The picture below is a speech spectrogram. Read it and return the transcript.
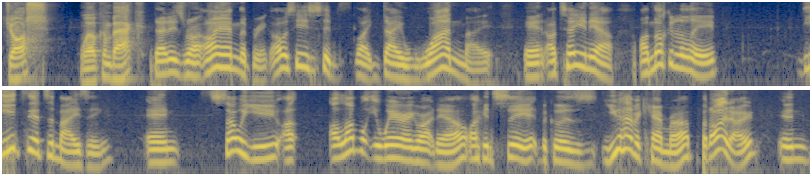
Josh, welcome back. That is right. I am the brink. I was here since like day one, mate. And I'll tell you now, I'm not going to leave. The internet's amazing, and so are you. I, I love what you're wearing right now. I can see it because you have a camera, but I don't. And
